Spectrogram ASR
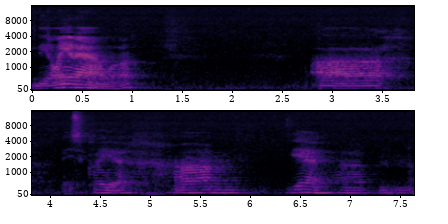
nearly an hour. Uh, basically, yeah. Um, yeah. Uh, no.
